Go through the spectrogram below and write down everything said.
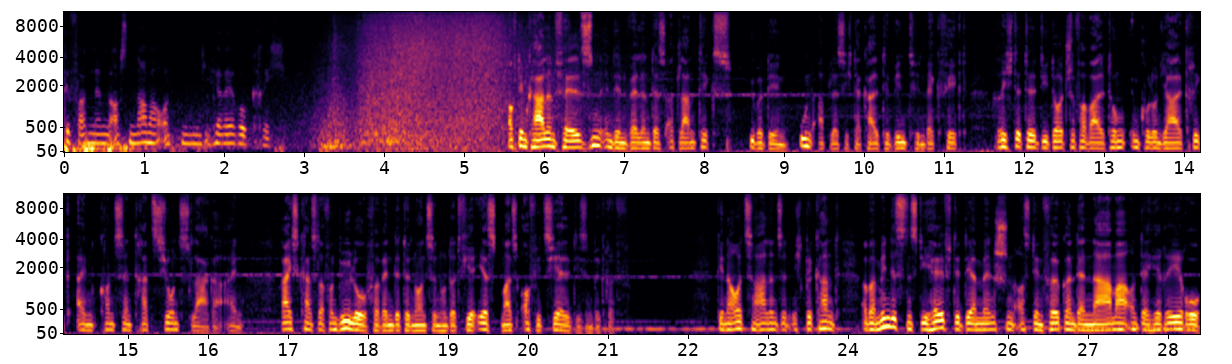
Gefangenen aus dem Nama und dem Herero-Krieg. Auf dem kahlen Felsen in den Wellen des Atlantiks, über den unablässig der kalte Wind hinwegfegt, richtete die deutsche Verwaltung im Kolonialkrieg ein Konzentrationslager ein – Reichskanzler von Bülow verwendete 1904 erstmals offiziell diesen Begriff. Genaue Zahlen sind nicht bekannt, aber mindestens die Hälfte der Menschen aus den Völkern der Nama und der Herero,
